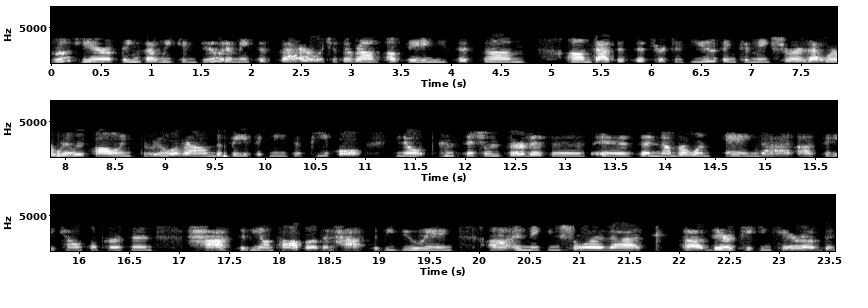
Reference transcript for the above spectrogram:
fruit here of things that we can do to make this better, which is around updating these systems um, that this district is using to make sure that we're really following through around the basic needs of people. You know, constituent services is the number one thing that a city council person has to be on top of and has to be doing uh, and making sure that uh, they're taking care of the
